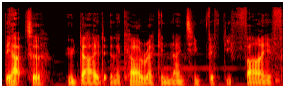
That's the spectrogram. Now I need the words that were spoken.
the actor who died in a car wreck in 1955.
